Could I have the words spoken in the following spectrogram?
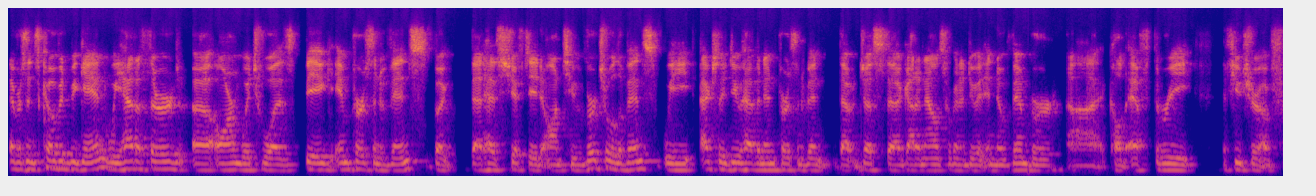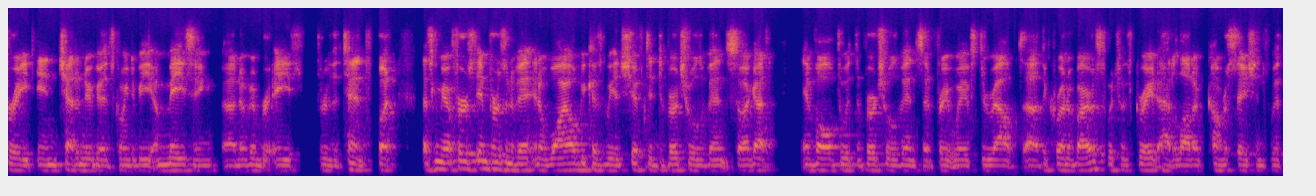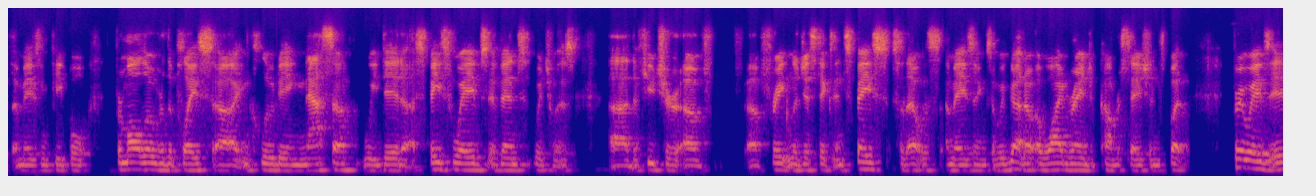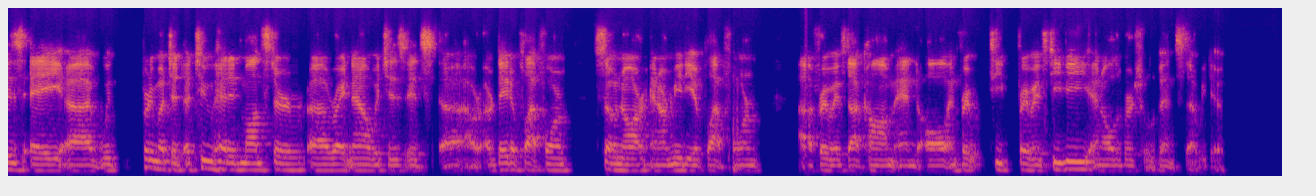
ever since COVID began, we had a third uh, arm, which was big in-person events, but that has shifted onto virtual events. We actually do have an in-person event that just uh, got announced. We're going to do it in November, uh, called F3, the future of freight in Chattanooga. It's going to be amazing, uh, November 8th through the 10th. But that's going to be our first in-person event in a while because we had shifted to virtual events. So I got involved with the virtual events at FreightWaves throughout uh, the coronavirus, which was great. I had a lot of conversations with amazing people from all over the place, uh, including NASA. We did a Space Waves event, which was uh, the future of, of, freight logistics in space. So that was amazing. So we've got a, a wide range of conversations, but FreightWaves is a uh, with pretty much a, a two-headed monster uh, right now, which is it's uh, our, our data platform, Sonar, and our media platform. Uh, freightwaves.com and all and Freight, freightwaves tv and all the virtual events that we do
